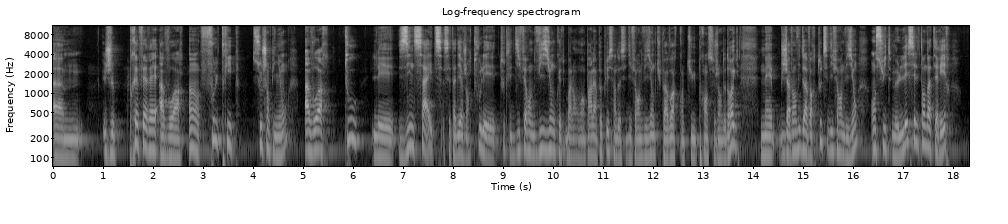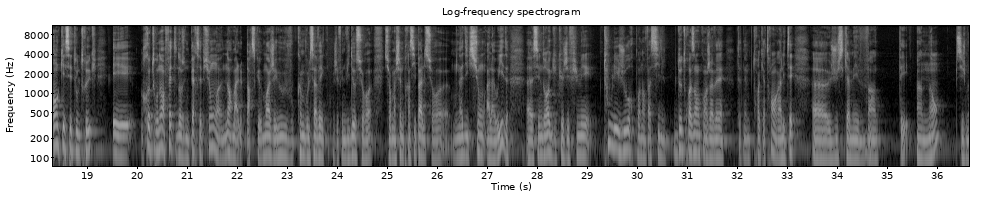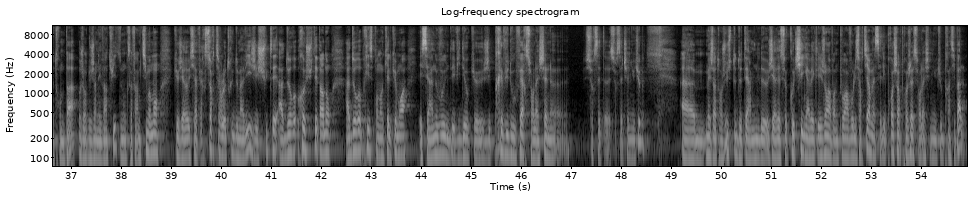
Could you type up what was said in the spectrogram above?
euh, je préférais avoir un full trip sous champignons, avoir tous les insights, c'est-à-dire genre tous les, toutes les différentes visions que... Bon, on va en parler un peu plus hein, de ces différentes visions que tu peux avoir quand tu prends ce genre de drogue, mais j'avais envie d'avoir toutes ces différentes visions, ensuite me laisser le temps d'atterrir, encaisser tout le truc et retourner en fait dans une perception euh, normale. Parce que moi j'ai eu, comme vous le savez, j'ai fait une vidéo sur, euh, sur ma chaîne principale sur euh, mon addiction à la weed. c'est une drogue que j'ai fumée tous les jours pendant facile 2-3 ans quand j'avais peut-être même 3-4 ans en réalité, jusqu'à mes 21 ans si je me trompe pas. Aujourd'hui, j'en ai 28, donc ça fait un petit moment que j'ai réussi à faire sortir le truc de ma vie. J'ai chuté à deux, rechuté pardon, à deux reprises pendant quelques mois, et c'est à nouveau une des vidéos que j'ai prévu de vous faire sur la chaîne sur cette, sur cette chaîne YouTube. Euh, mais j'attends juste de terminer de gérer ce coaching avec les gens avant de pouvoir vous les sortir, mais c'est les prochains projets sur la chaîne YouTube principale.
